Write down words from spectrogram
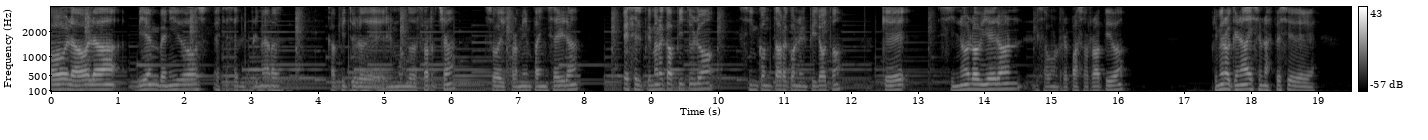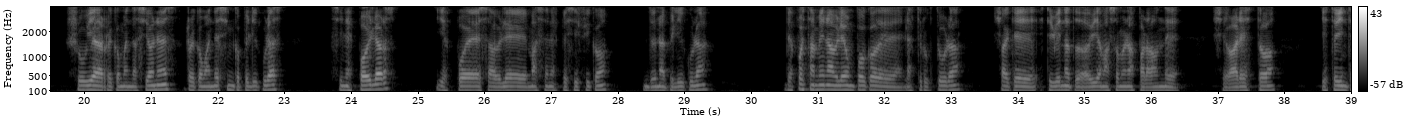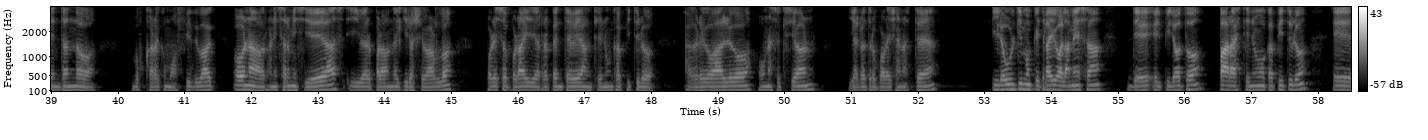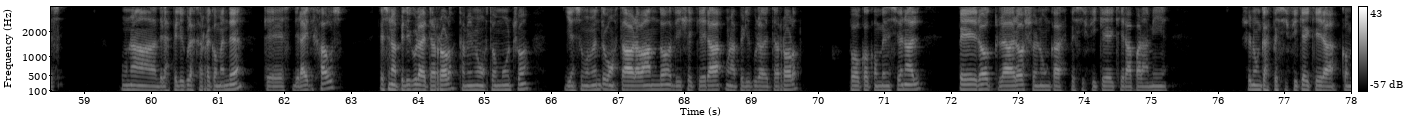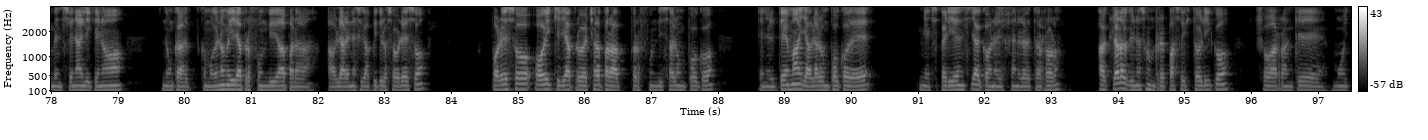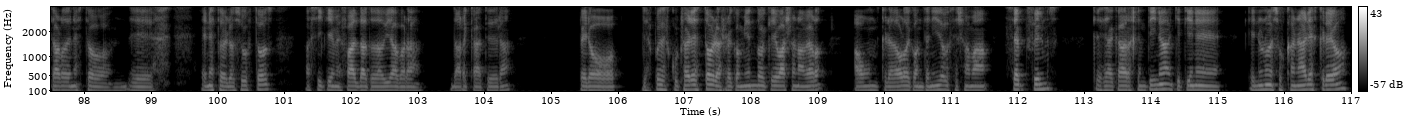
Hola, hola, bienvenidos. Este es el primer capítulo de El Mundo de Fercha. Soy Fermín Painseira. Es el primer capítulo sin contar con el piloto, que si no lo vieron, les hago un repaso rápido. Primero que nada hice una especie de lluvia de recomendaciones. Recomendé cinco películas sin spoilers y después hablé más en específico de una película. Después también hablé un poco de la estructura, ya que estoy viendo todavía más o menos para dónde llevar esto y estoy intentando buscar como feedback o nada, organizar mis ideas y ver para dónde quiero llevarlo. Por eso por ahí de repente vean que en un capítulo agrego algo o una sección y al otro por ahí ya no esté. Y lo último que traigo a la mesa del piloto para este nuevo capítulo es una de las películas que recomendé, que es The Lighthouse. Es una película de terror que a mí me gustó mucho y en su momento cuando estaba grabando dije que era una película de terror poco convencional, pero claro, yo nunca especifiqué que era para mí. Yo nunca especifiqué que era convencional y que no. Nunca, como que no me di la profundidad para hablar en ese capítulo sobre eso. Por eso hoy quería aprovechar para profundizar un poco en el tema y hablar un poco de mi experiencia con el género de terror. Aclaro que no es un repaso histórico, yo arranqué muy tarde en esto de, en esto de los sustos, así que me falta todavía para dar cátedra. Pero después de escuchar esto les recomiendo que vayan a ver a un creador de contenido que se llama Sep Films, que es de acá de Argentina, que tiene en uno de sus canales, creo,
